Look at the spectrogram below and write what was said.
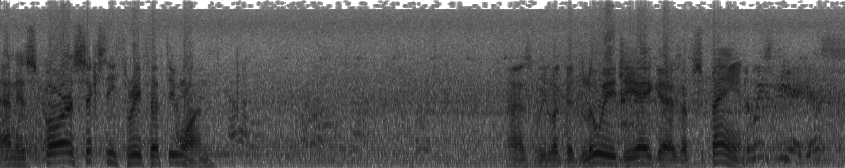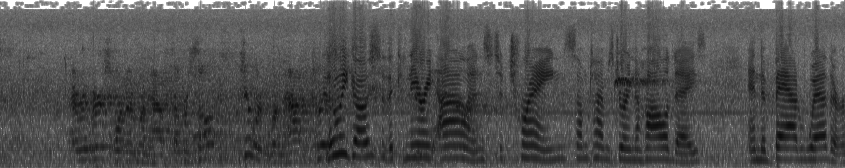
And his score, is 63-51. As we look at Luis Dieguez of Spain. Luis Dieguez, a reverse one and one half somersault, two and one half twist. Louis goes to the Canary Islands to train, sometimes during the holidays and the bad weather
